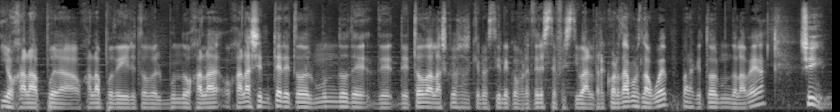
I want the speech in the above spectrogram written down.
y ojalá pueda, ojalá pueda ir todo el mundo, ojalá, ojalá se entere todo el mundo de, de- de todas las cosas que nos tiene que ofrecer este festival. Recordamos la web para que todo el mundo la vea. Sí,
